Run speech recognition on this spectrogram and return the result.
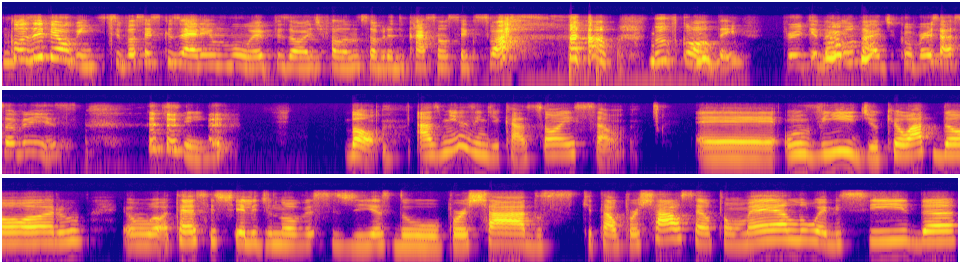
Inclusive, ouvintes, se vocês quiserem um episódio falando sobre educação sexual, nos contem, porque dá vontade de conversar sobre isso. Sim. Bom, as minhas indicações são é, um vídeo que eu adoro, eu até assisti ele de novo esses dias, do Porchat, que tá o Porchat, o Celton Mello, o Emicida,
